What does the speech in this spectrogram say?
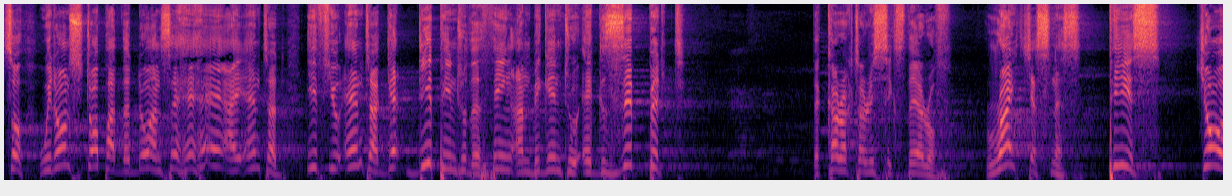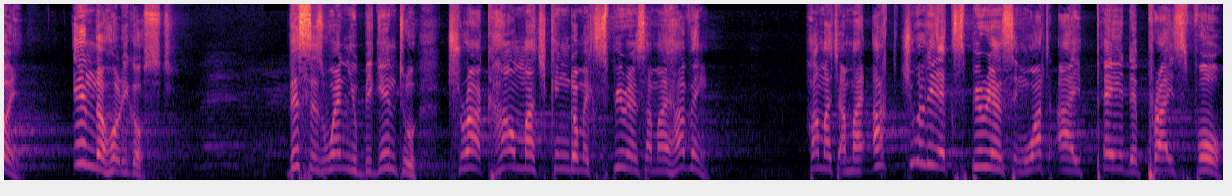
So we don't stop at the door and say, hey, hey, I entered. If you enter, get deep into the thing and begin to exhibit the characteristics thereof righteousness, peace, joy in the Holy Ghost. This is when you begin to track how much kingdom experience am I having? How much am I actually experiencing what I paid the price for?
